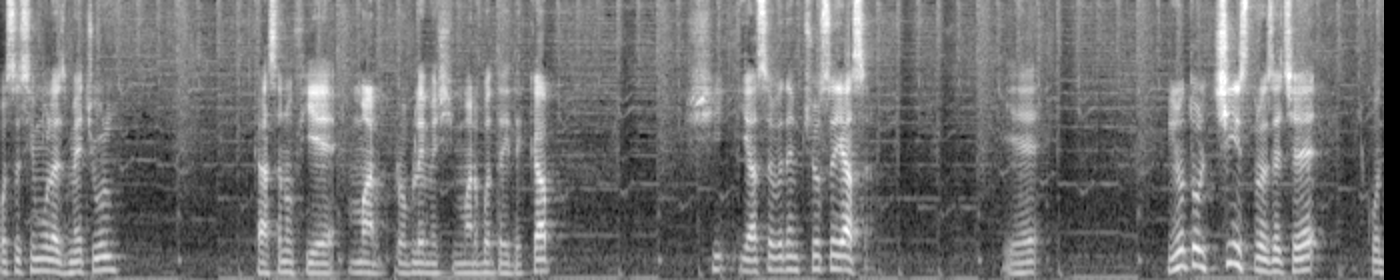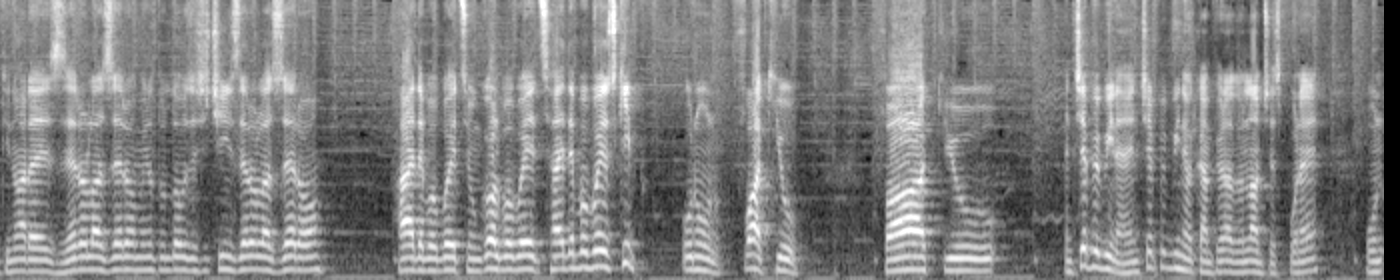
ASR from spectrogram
O să simulez meciul ca să nu fie mari probleme și mari bătăi de cap. Și ia să vedem ce o să iasă. E minutul 15, continuare 0 la 0, minutul 25 0 la 0. Haide bă băieți, un gol bă băieți, haide bă băieți, skip! 1-1, fuck you! Fuck you! Începe bine, începe bine campionatul, nu am ce spune. Un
